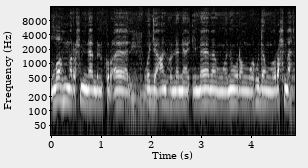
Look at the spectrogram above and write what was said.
اللهم ارحمنا بالقرآن واجعله لنا إماما ونورا وهدى ورحمة.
